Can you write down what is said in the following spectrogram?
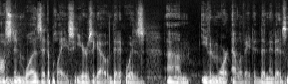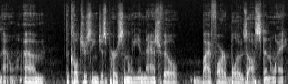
Austin was at a place years ago that it was um, even more elevated than it is now. Um, the culture scene, just personally in Nashville, by far blows Austin away.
